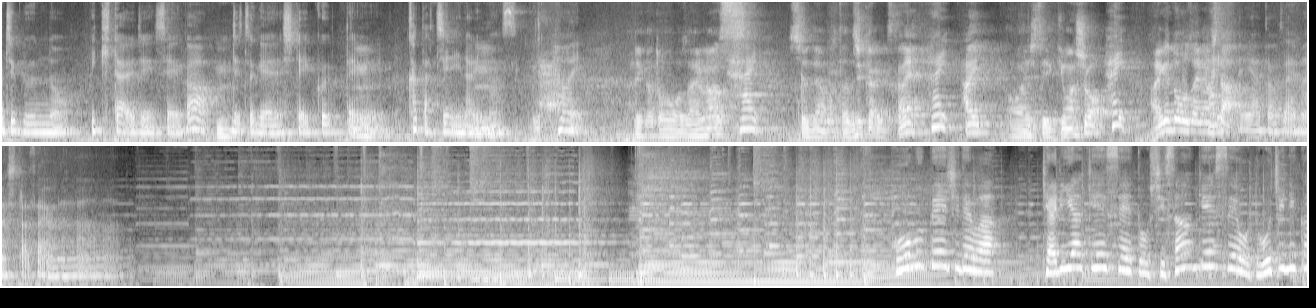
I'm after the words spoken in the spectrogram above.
自分の生きたい人生が実現していくっていう形になります、はい。ありがとうございます、はい。それではまた次回ですかね。はい。お会いしていきましょう。はい。ありがとうございました、はい、ありがとうございました。さようなら。ホームページではキャリア形成と資産形成を同時に考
